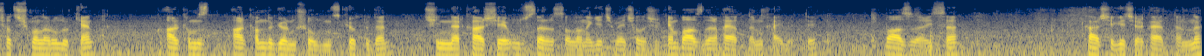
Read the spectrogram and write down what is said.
çatışmalar olurken arkamız arkamda görmüş olduğunuz köprüden Çinler karşıya uluslararası alana geçmeye çalışırken bazıları hayatlarını kaybetti. Bazıları ise karşıya geçerek hayatlarını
